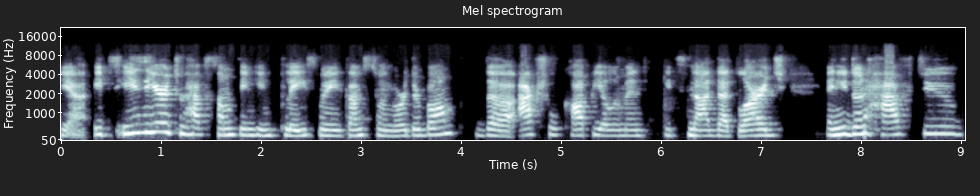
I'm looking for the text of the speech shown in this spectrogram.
Yeah, it's easier to have something in place when it comes to an order bump. The actual copy element, it's not that large, and you don't have to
